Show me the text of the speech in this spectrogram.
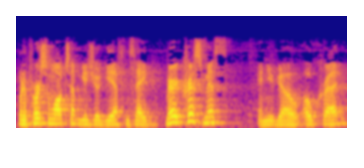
when a person walks up and gives you a gift and say, Merry Christmas, and you go, oh crud?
